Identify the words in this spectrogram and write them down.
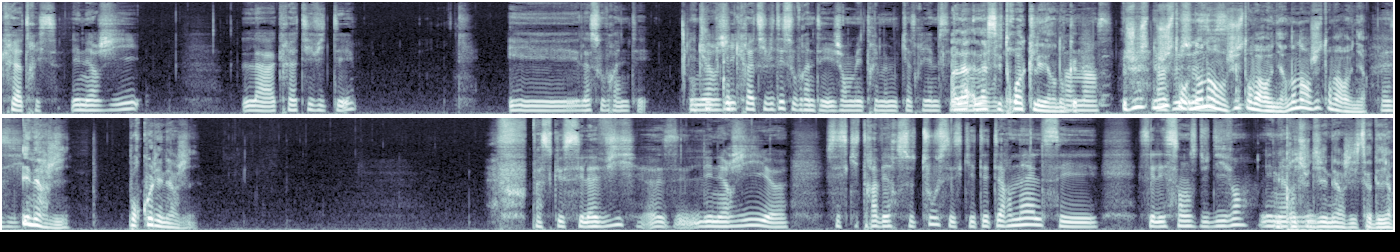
créatrice. L'énergie, la créativité et la souveraineté. Énergie, tu- créativité, souveraineté. Et J'en mettrai même quatrième. c'est Ah, là, là, c'est trois clés. hein, donc, Ah, mince. juste, Ah, juste, on- non, non, juste, on va revenir. Non, non, juste, on va revenir. Vas-y. Énergie. Pourquoi l'énergie? Parce que c'est la vie. Euh, L'énergie, euh, c'est ce qui traverse tout, c'est ce qui est éternel, c'est c'est l'essence du divin. Mais L'énergie. Quand tu dis énergie, c'est-à-dire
